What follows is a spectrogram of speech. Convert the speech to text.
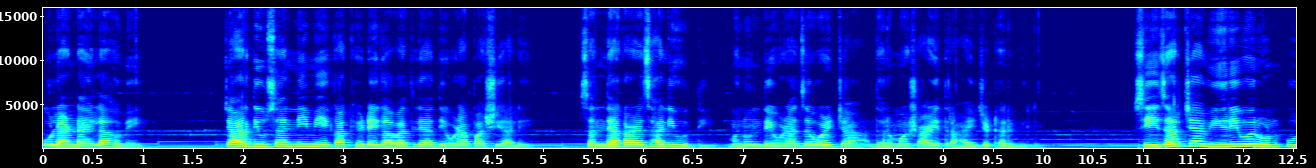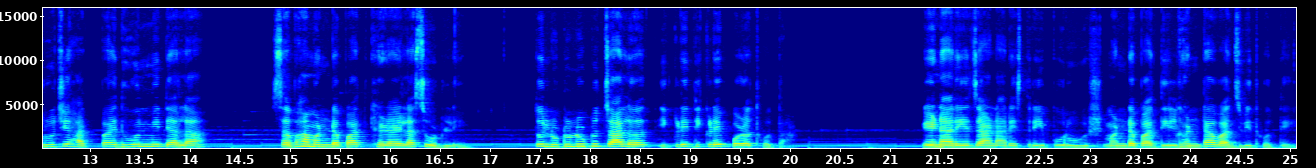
ओलांडायला हवे. चार दिवसांनी मी एका खेडेगावातल्या देवळापाशी आले. संध्याकाळ झाली होती म्हणून देवळाजवळच्या धर्मशाळेत राहायचे ठरविले. शेजारच्या विहिरीवरून पुरूचे हातपाय धुवून मी त्याला सभामंडपात खेळायला सोडले. तो लुटूलुटू चालत इकडे तिकडे पळत होता. येणारे जाणारे स्त्री पुरुष मंडपातील घंटा वाजवीत होते.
